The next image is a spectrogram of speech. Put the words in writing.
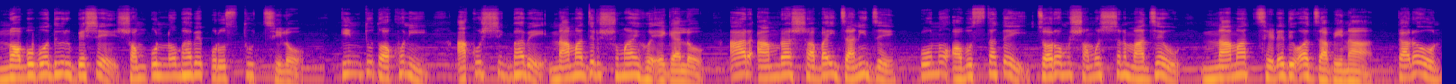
নববধূর বেশে সম্পূর্ণভাবে প্রস্তুত ছিল। কিন্তু তখনই আকস্মিকভাবে নামাজের সময় হয়ে গেল। আর আমরা সবাই জানি যে কোনো অবস্থাতেই চরম সমস্যার মাঝেও নামাজ ছেড়ে দেওয়া যাবে না। কারণ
